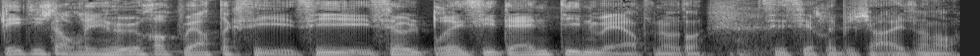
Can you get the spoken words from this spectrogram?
dort war noch ein bisschen höher gewertet. Sie soll Präsidentin werden, oder? Sie ist ein bisschen bescheidener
